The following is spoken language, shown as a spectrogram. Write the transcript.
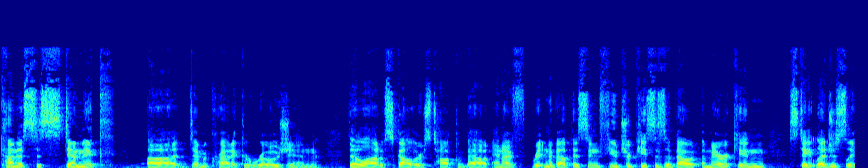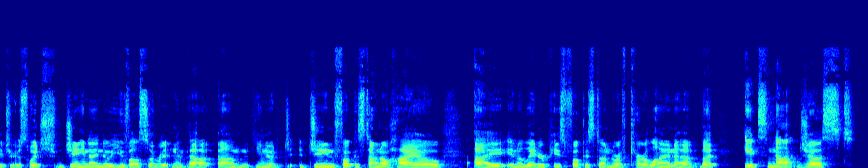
kind of systemic uh, democratic erosion that a lot of scholars talk about. And I've written about this in future pieces about American state legislatures, which Jane, I know you've also written about. Um, you know, Jane focused on Ohio. I, in a later piece, focused on North Carolina. But it's not just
